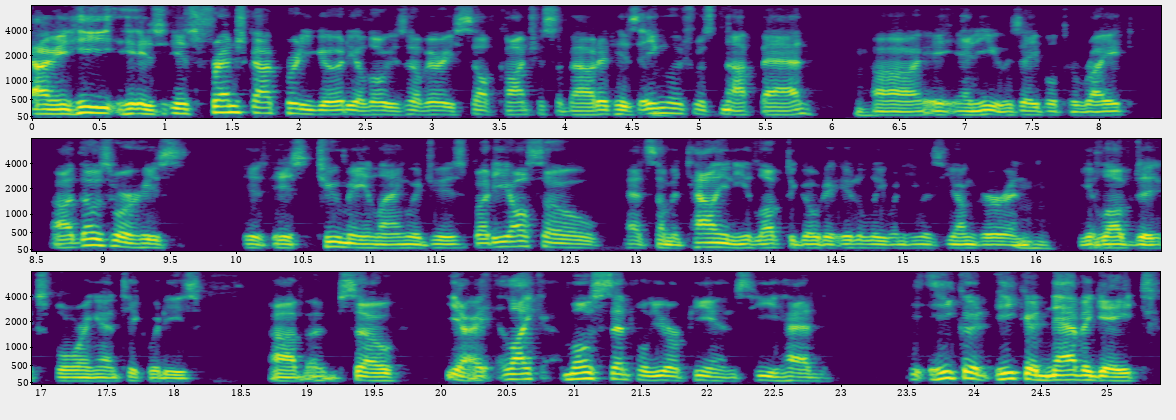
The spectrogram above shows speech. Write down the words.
I mean, he his his French got pretty good, although he was very self conscious about it. His English was not bad, mm-hmm. uh, and he was able to write. Uh, those were his, his, his two main languages. But he also had some Italian. He loved to go to Italy when he was younger, and mm-hmm. he loved exploring antiquities. Uh, so yeah, like most Central Europeans, he had he could he could navigate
